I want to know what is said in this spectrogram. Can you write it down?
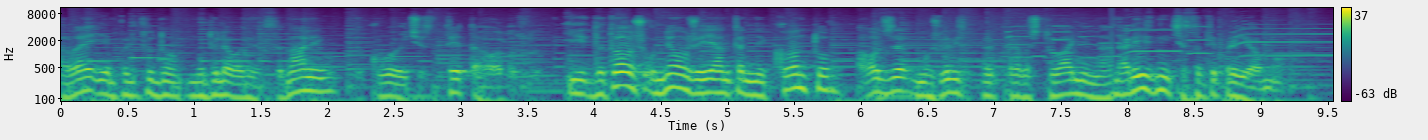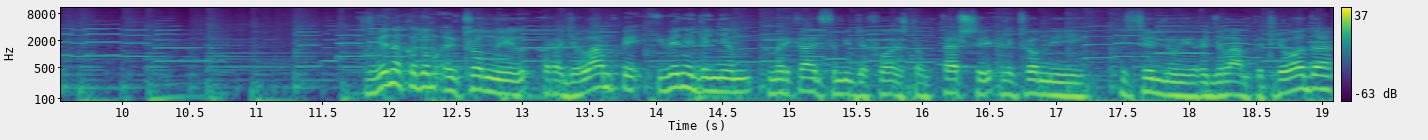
але й амплітудно модульованих сигналів, звукової частоти та голосу. І до того ж у нього вже є антенний контур, а отже, можливість перелаштування на, різні частоти прийому. З винаходом електронної радіолампи і винайденням американцем Лі Форестом першої електронної підсильної радіолампи Тріода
